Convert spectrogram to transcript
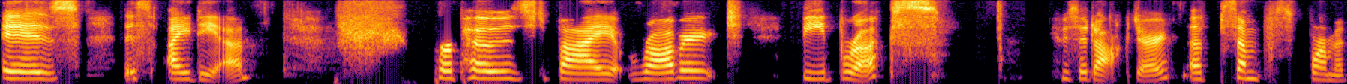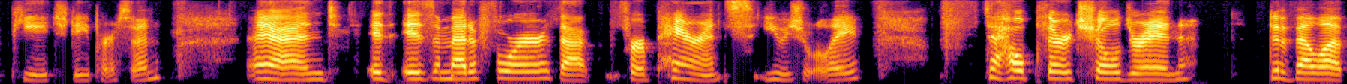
is this idea proposed by Robert B. Brooks, who's a doctor, a, some form of PhD person. And it is a metaphor that for parents, usually, to help their children develop,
